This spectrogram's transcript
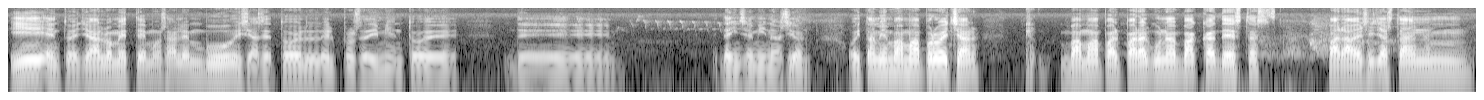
y entonces ya lo metemos al embudo y se hace todo el, procedimiento de, de, de inseminación. Hoy también vamos a aprovechar, vamos a palpar algunas vacas de estas para ver si ya están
